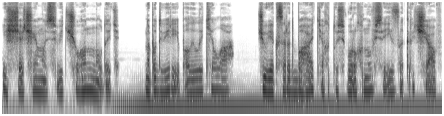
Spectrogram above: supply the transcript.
і ще чимось, від чого нудить. На подвір'ї палили тіла, чув, як серед багаття хтось ворухнувся і закричав,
